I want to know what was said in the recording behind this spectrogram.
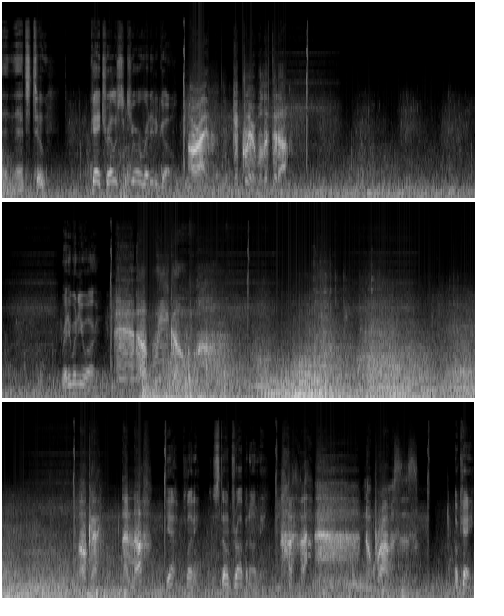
And that's two. Okay, trailer secure, ready to go. All right, get clear. We'll lift it up. Ready when you are. And up we go. Okay, that enough? Yeah, plenty. Just don't drop it on me. no promises. Okay,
